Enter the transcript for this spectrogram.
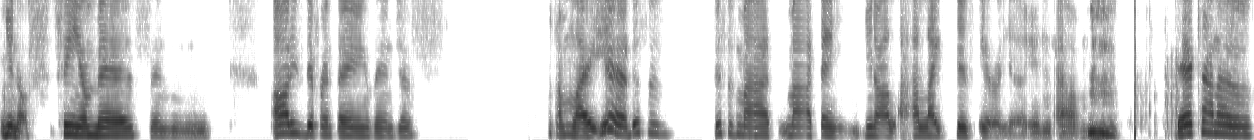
you know, CMS and all these different things and just I'm like, yeah, this is this is my my thing. You know, I, I like this area, and um, mm-hmm. that kind of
